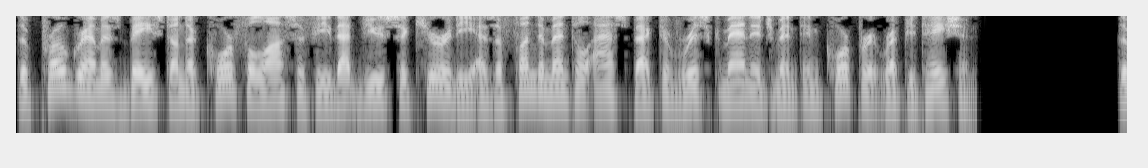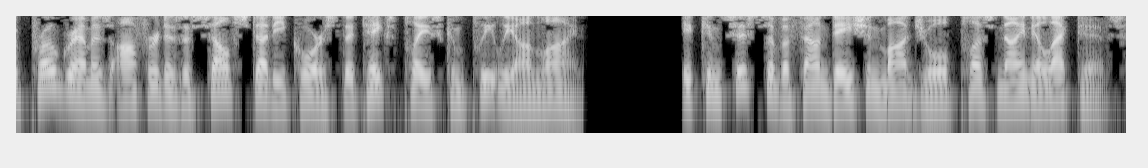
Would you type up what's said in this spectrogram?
The program is based on a core philosophy that views security as a fundamental aspect of risk management and corporate reputation. The program is offered as a self-study course that takes place completely online. It consists of a foundation module plus nine electives.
